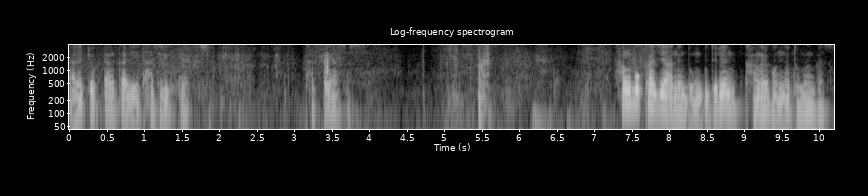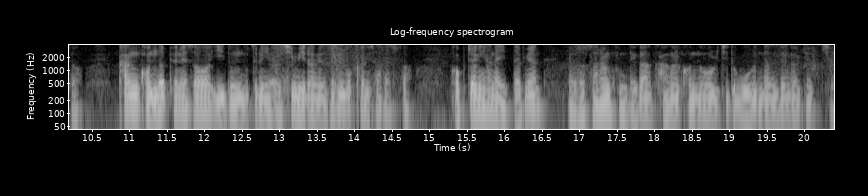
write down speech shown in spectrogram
아래쪽 땅까지 다스리게 되었지. 다 빼앗았어. 항복하지 않은 농부들은 강을 건너 도망갔어. 강 건너편에서 이 농부들은 열심히 일하면서 행복하게 살았어. 걱정이 하나 있다면 여섯 사람 군대가 강을 건너올지도 모른다는 생각이었지.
